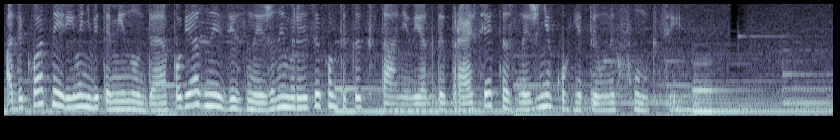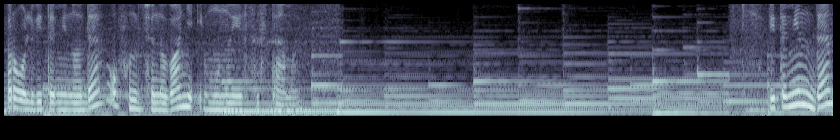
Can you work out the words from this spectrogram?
Адекватний рівень вітаміну Д пов'язаний зі зниженим ризиком таких станів, як депресія та зниження когнітивних функцій. Роль вітаміну Д у функціонуванні імунної системи. Вітамін Д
